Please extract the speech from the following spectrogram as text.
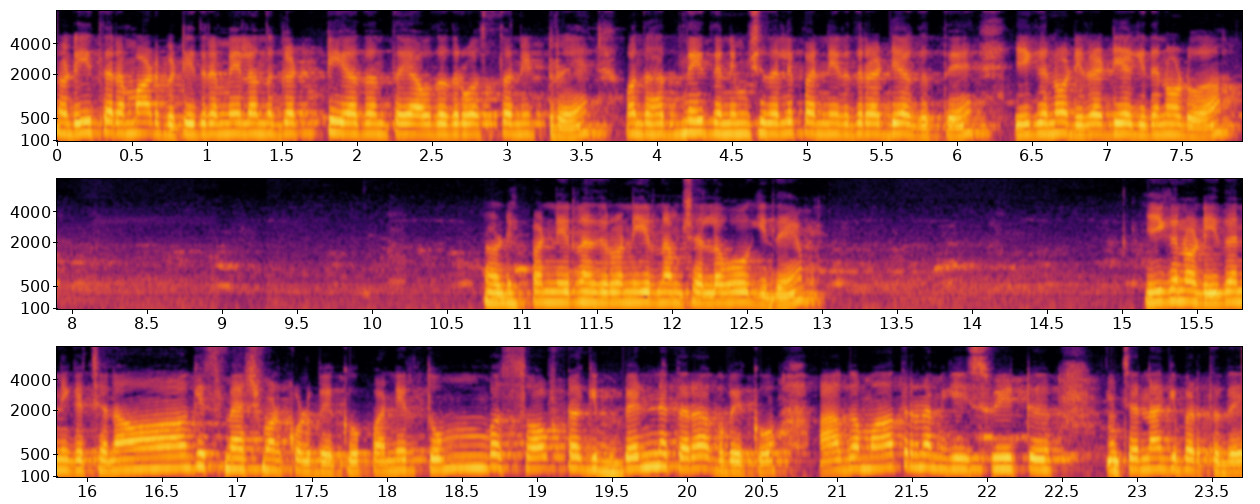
ನೋಡಿ, ಈ ಥರ ಮಾಡಿಬಿಟ್ಟು ಇದರ ಮೇಲೆ ಒಂದು ಗಟ್ಟಿಯಾದಂಥ ಯಾವುದಾದ್ರೂ ವಸ್ತುವನ್ನು ಇಟ್ಟರೆ ಒಂದು ಹದಿನೈದು ನಿಮಿಷದಲ್ಲಿ ಪನ್ನೀರ್ದು ರೆಡಿ ಆಗುತ್ತೆ. ಈಗ ನೋಡಿ ರೆಡಿಯಾಗಿದೆ ನೋಡುವ. ನೋಡಿ, ಪನ್ನೀರ್ನಲ್ಲಿರುವ ನೀರಿನಂಶ ಎಲ್ಲ ಹೋಗಿದೆ. ಈಗ ನೋಡಿ, ಇದನ್ನೀಗ ಚೆನ್ನಾಗಿ ಸ್ಮ್ಯಾಶ್ ಮಾಡ್ಕೊಳ್ಬೇಕು. ಪನ್ನೀರ್ ತುಂಬ ಸಾಫ್ಟಾಗಿ ಬೆಣ್ಣೆ ಥರ ಆಗಬೇಕು. ಆಗ ಮಾತ್ರ ನಮಗೆ ಈ ಸ್ವೀಟ್ ಚೆನ್ನಾಗಿ ಬರ್ತದೆ.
